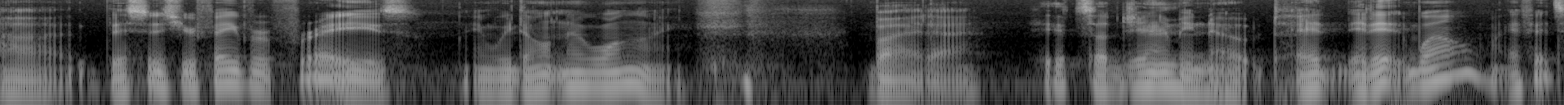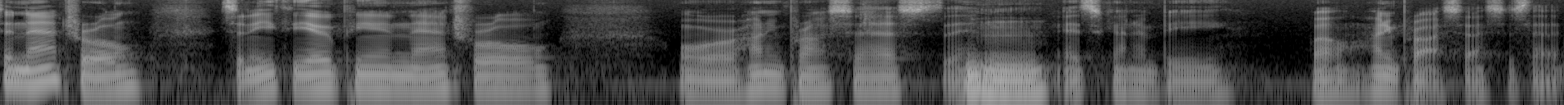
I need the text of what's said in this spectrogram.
uh, "This is your favorite phrase," and we don't know why, but. Uh, It's a jammy note. It it is well, if it's a natural, it's an Ethiopian natural or honey process, then Mm. it's gonna be well, honey process is that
